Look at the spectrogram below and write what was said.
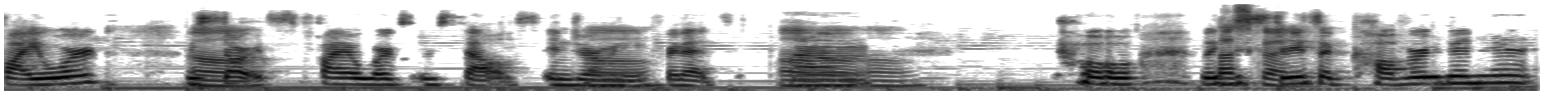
firework we uh. start fireworks ourselves in germany uh. for that oh, um uh, so like That's the streets good. are covered in it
